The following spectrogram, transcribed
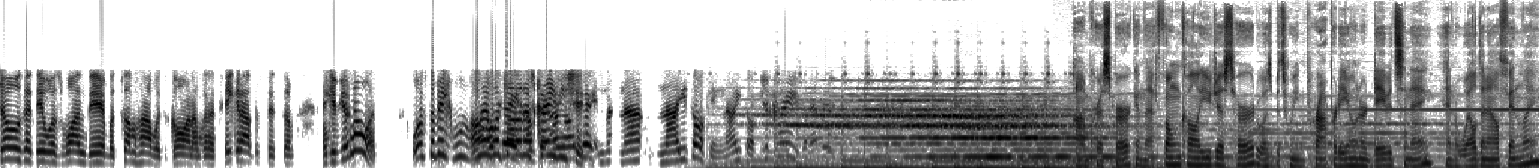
shows that there was one there, but somehow it's gone. I'm gonna take it out the system and give you a new one. What's the big? Oh, what- what's okay, all this okay, crazy oh, okay. shit? Now, now you're talking. Now you're talking. You're crazy. I'm Chris Burke, and that phone call you just heard was between property owner David Sine and Weldon Al Finlay.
